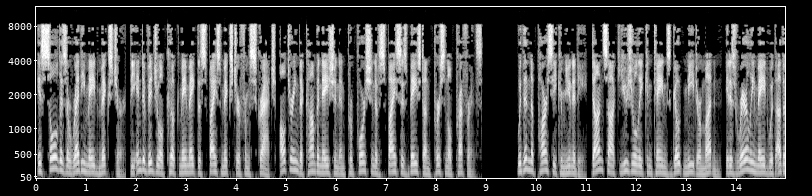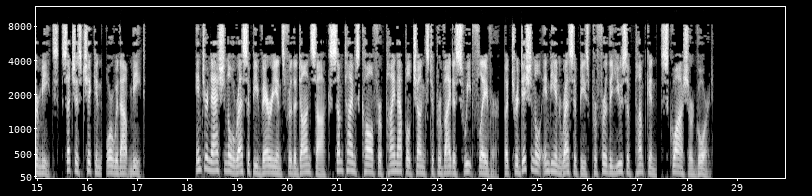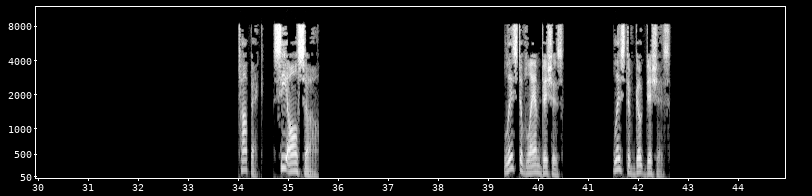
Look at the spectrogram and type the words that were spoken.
is sold as a ready-made mixture, the individual cook may make the spice mixture from scratch, altering the combination and proportion of spices based on personal preference. Within the Parsi community, dansak usually contains goat meat or mutton, it is rarely made with other meats, such as chicken, or without meat. International recipe variants for the dansak sometimes call for pineapple chunks to provide a sweet flavor, but traditional Indian recipes prefer the use of pumpkin, squash or gourd. See also List of lamb dishes List of goat dishes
